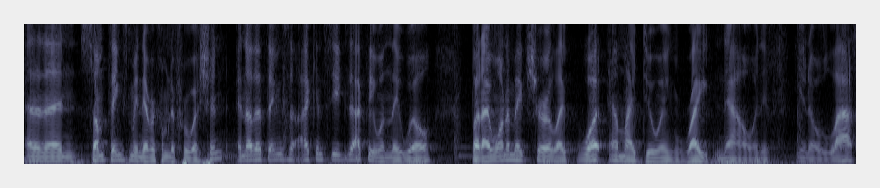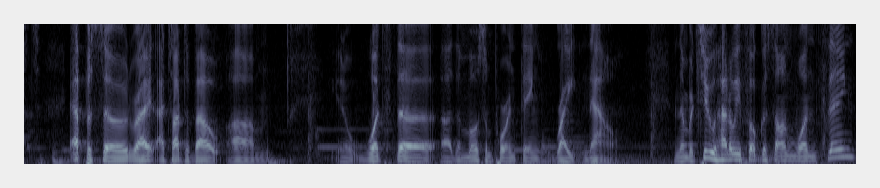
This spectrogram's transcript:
And then some things may never come to fruition, and other things I can see exactly when they will. But I want to make sure, like, what am I doing right now? And if, you know, last episode, right, I talked about, um, you know, what's the, uh, the most important thing right now? And number two, how do we focus on one thing?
